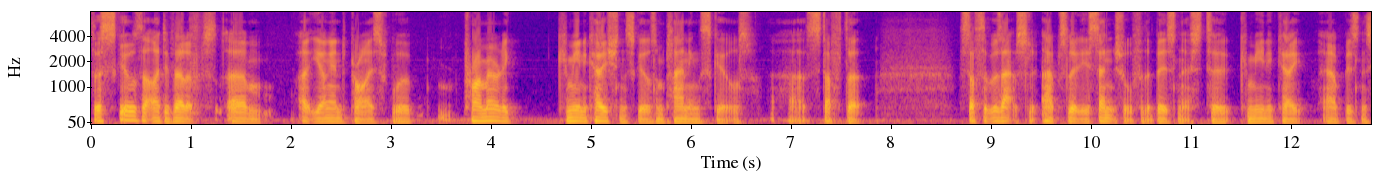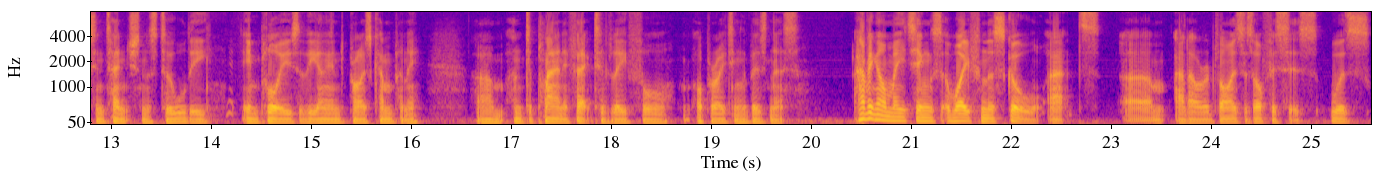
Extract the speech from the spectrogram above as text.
The skills that I developed um, at Young Enterprise were primarily communication skills and planning skills, uh, stuff that stuff that was absol- absolutely essential for the business to communicate our business intentions to all the employees of the Young Enterprise company um, and to plan effectively for operating the business. Having our meetings away from the school at um, at our advisors' offices was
